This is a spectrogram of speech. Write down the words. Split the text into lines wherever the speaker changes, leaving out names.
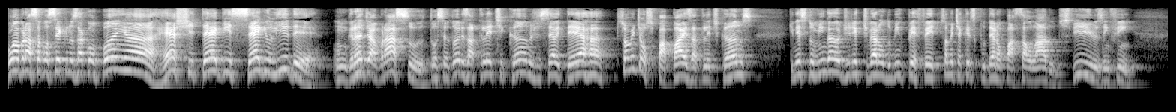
Um abraço a você que nos acompanha. Hashtag segue o líder. Um grande abraço, torcedores atleticanos de céu e terra, principalmente aos papais atleticanos, que nesse domingo eu diria que tiveram um domingo perfeito, principalmente aqueles que puderam passar ao lado dos filhos, enfim.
